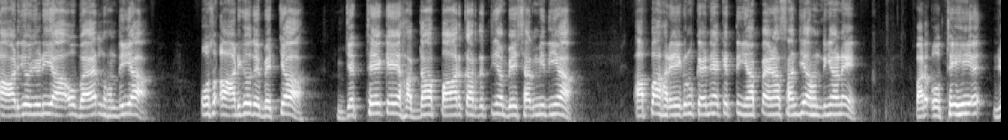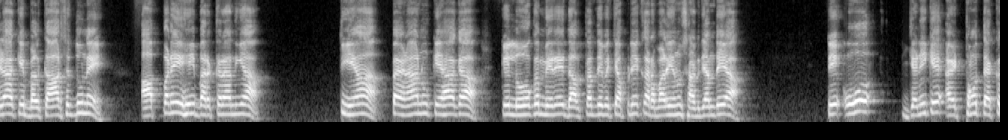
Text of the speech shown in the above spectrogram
ਆਡੀਓ ਜਿਹੜੀ ਆ, ਉਹ ਵਾਇਰਲ ਹੁੰਦੀ ਆ। ਉਸ ਆਡੀਓ ਦੇ ਵਿੱਚ ਜਿੱਥੇ ਕਿ ਹੱਦਾਂ ਪਾਰ ਕਰ ਦਿੱਤੀਆਂ ਬੇਸ਼ਰਮੀ ਦੀਆਂ। ਆਪਾਂ ਹਰੇਕ ਨੂੰ ਕਹਿੰਦੇ ਆ ਕਿ ਧੀਆਂ ਭੈਣਾਂ ਸਾਂਝੀਆਂ ਹੁੰਦੀਆਂ ਨੇ, ਪਰ ਉੱਥੇ ਹੀ ਜਿਹੜਾ ਕਿ ਬਲਕਾਰ ਸਿੱਧੂ ਨੇ ਆਪਣੇ ਹੀ ਵਰਕਰਾਂ ਦੀਆਂ ਧੀਆਂ ਭੈਣਾਂ ਨੂੰ ਕਿਹਾਗਾ ਕਿ ਲੋਕ ਮੇਰੇ ਦਫ਼ਤਰ ਦੇ ਵਿੱਚ ਆਪਣੇ ਘਰ ਵਾਲਿਆਂ ਨੂੰ ਛੱਡ ਜਾਂਦੇ ਆ। ਤੇ ਉਹ ਜਾਣੀ ਕਿ ਇੱਥੋਂ ਤੱਕ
